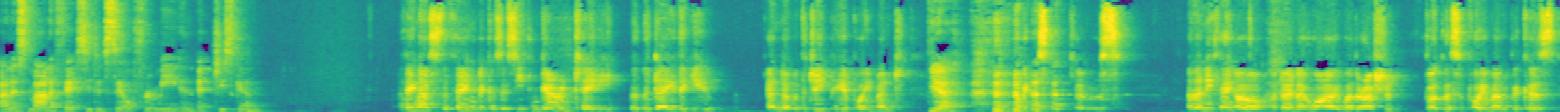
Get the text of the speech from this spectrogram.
And it's manifested itself for me in itchy skin. I think that's the thing because it's you can guarantee that the day that you end up with the GP appointment, yeah, having symptoms, and then you think, oh, I don't know why whether I should book this appointment because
